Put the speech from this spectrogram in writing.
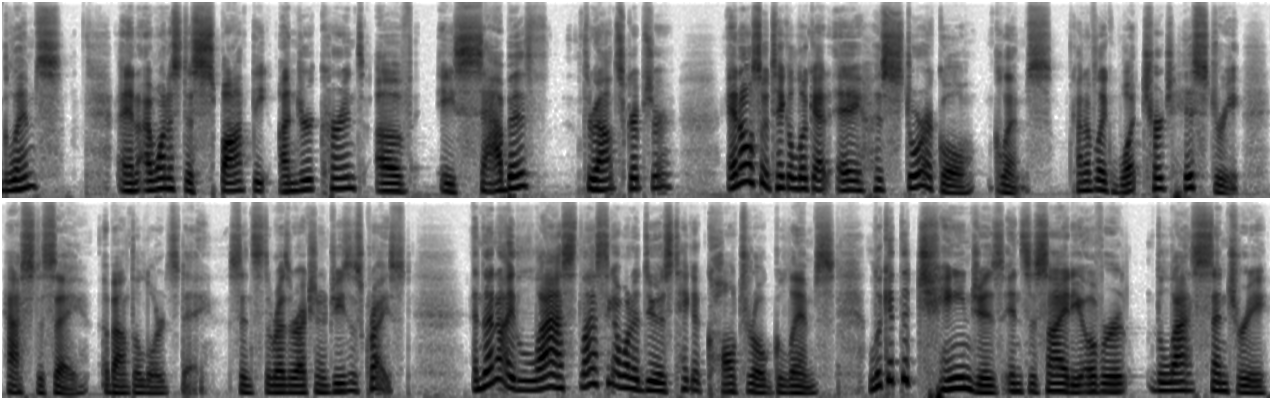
glimpse, and I want us to spot the undercurrent of a Sabbath throughout Scripture, and also take a look at a historical glimpse, kind of like what church history has to say about the Lord's Day since the resurrection of Jesus Christ. And then I last last thing I want to do is take a cultural glimpse. Look at the changes in society over the last century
